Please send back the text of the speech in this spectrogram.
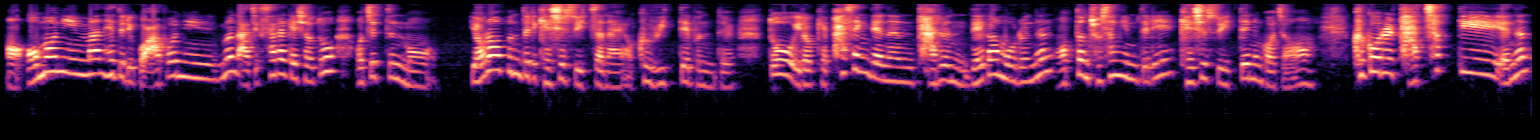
어, 머님만 해드리고 아버님은 아직 살아계셔도 어쨌든 뭐 여러분들이 계실 수 있잖아요. 그 윗대 분들. 또 이렇게 파생되는 다른 내가 모르는 어떤 조상님들이 계실 수 있다는 거죠. 그거를 다 찾기에는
